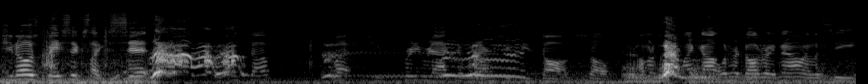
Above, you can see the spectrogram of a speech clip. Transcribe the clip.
She knows basics like sit and stuff, but she's pretty reactive whenever she sees dogs. So I'm gonna call Mike out with her dog right now, and let's see.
